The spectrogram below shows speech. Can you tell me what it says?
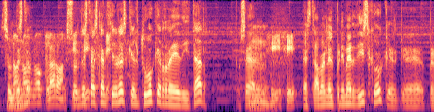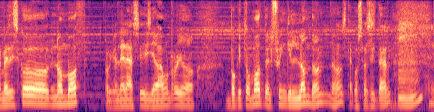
Son, No, de, no, esta- no, claro, son sí, de sí, estas sí. canciones que él tuvo que reeditar. O sea, Mm. Sí, sí. estaba en el primer disco, que, que el primer disco no mod, porque él era así, llevaba un rollo un poquito mod del swing in London, ¿no? Esta cosa así tal. Ujú.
